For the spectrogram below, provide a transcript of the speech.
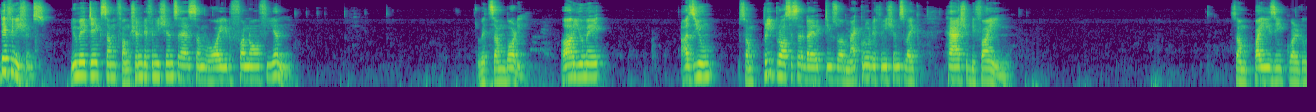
Definitions. You may take some function definitions as some void fun of n with some body. Or you may assume some preprocessor directives or macro definitions like hash define. Some pi is equal to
